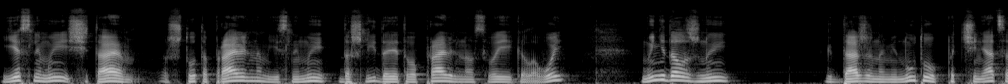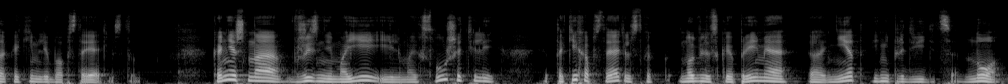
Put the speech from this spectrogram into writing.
Если мы считаем что-то правильным, если мы дошли до этого правильного своей головой, мы не должны даже на минуту подчиняться каким-либо обстоятельствам. Конечно, в жизни моей или моих слушателей таких обстоятельств, как Нобелевская премия, э, нет и не предвидится. Но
